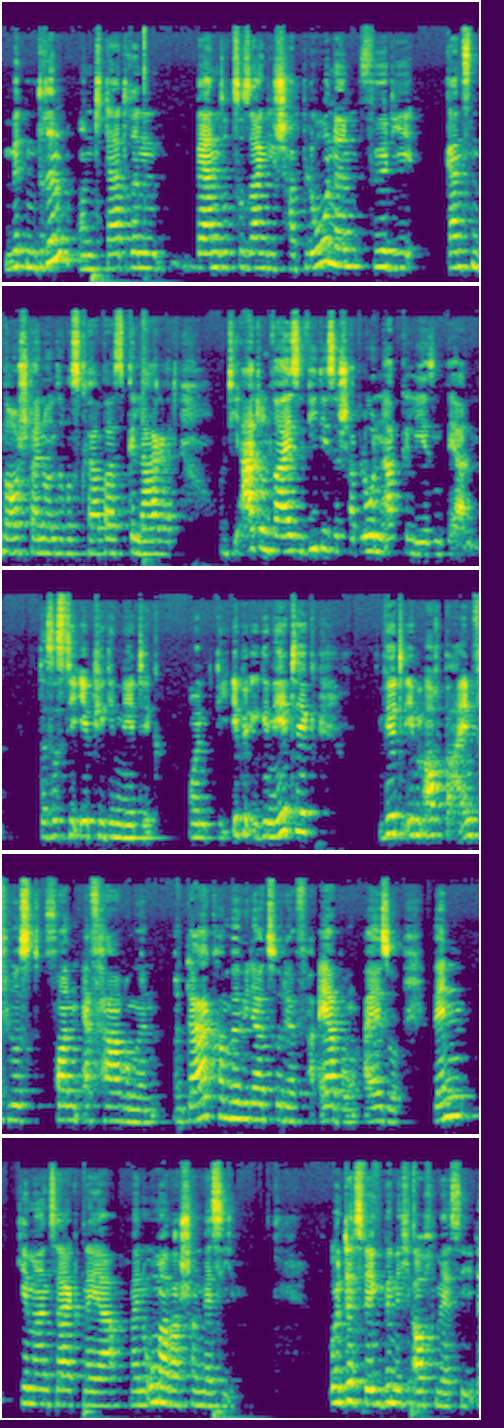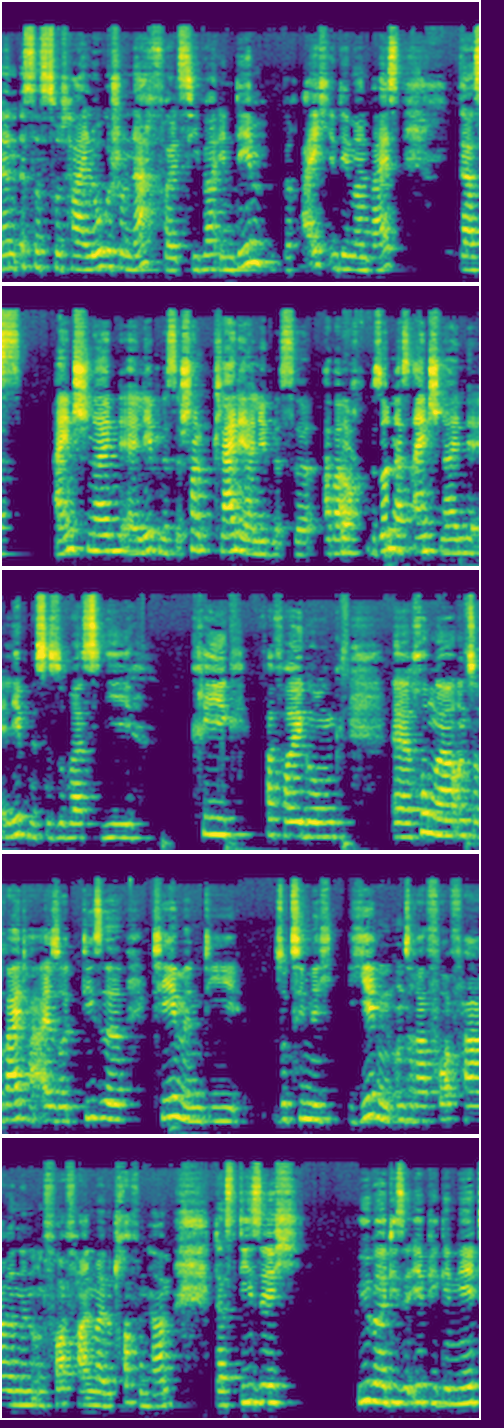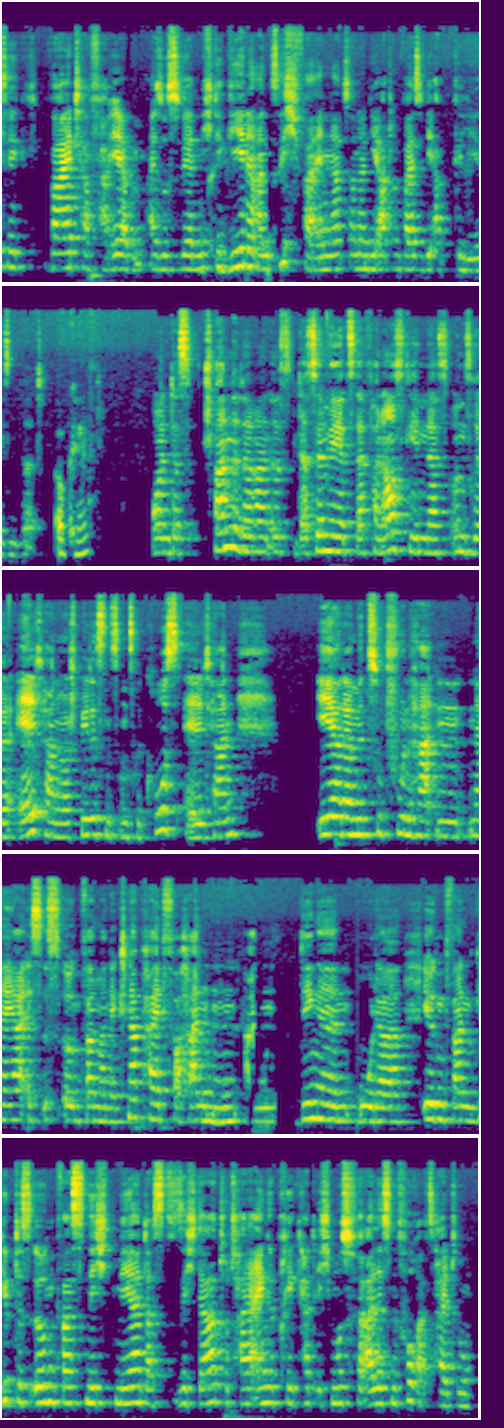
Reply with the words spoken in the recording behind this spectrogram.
mittendrin und da drin werden sozusagen die Schablonen für die ganzen Bausteine unseres Körpers gelagert. Und die Art und Weise, wie diese Schablonen abgelesen werden, das ist die Epigenetik. Und die Epigenetik wird eben auch beeinflusst von Erfahrungen. Und da kommen wir wieder zu der Vererbung. Also, wenn jemand sagt, naja, meine Oma war schon Messi und deswegen bin ich auch Messi, dann ist das total logisch und nachvollziehbar in dem Bereich, in dem man weiß, dass einschneidende Erlebnisse, schon kleine Erlebnisse, aber ja. auch besonders einschneidende Erlebnisse, sowas wie Krieg, Verfolgung, äh, Hunger und so weiter. Also diese Themen, die so ziemlich jeden unserer Vorfahrenen und Vorfahren mal betroffen haben, dass die sich über diese Epigenetik weiter vererben. Also es werden nicht okay. die Gene an sich verändert, sondern die Art und Weise, wie abgelesen wird. Okay. Und das Spannende daran ist, dass wenn wir jetzt davon ausgehen, dass unsere Eltern oder spätestens unsere Großeltern eher damit zu tun hatten, naja, es ist irgendwann mal eine Knappheit vorhanden mhm. an Dingen oder irgendwann gibt es irgendwas nicht mehr, das sich da total eingeprägt hat, ich muss für alles eine Vorratshaltung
